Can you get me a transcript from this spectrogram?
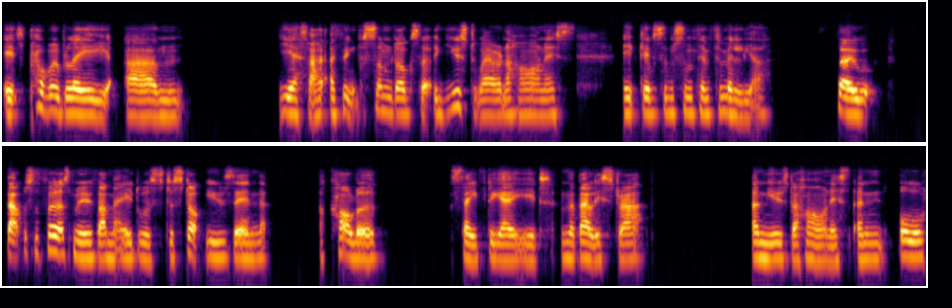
it's probably um yes, I, I think for some dogs that are used to wearing a harness, it gives them something familiar. So that was the first move I made was to stop using a collar safety aid and the belly strap and used a harness and all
